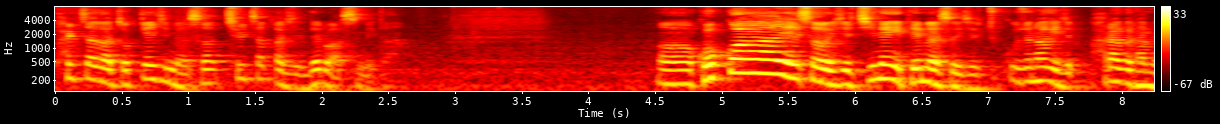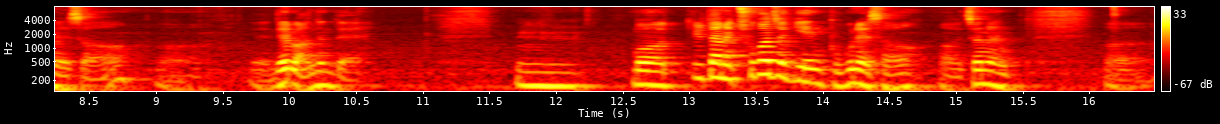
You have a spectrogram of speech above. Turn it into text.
8자가 좀 깨지면서 7자까지 내려왔습니다. 어, 고가에서 이제 진행이 되면서 이제 꾸준하게 이제 하락을 하면서 어, 내려왔는데 음, 뭐 일단은 추가적인 부분에서 어, 저는 어,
